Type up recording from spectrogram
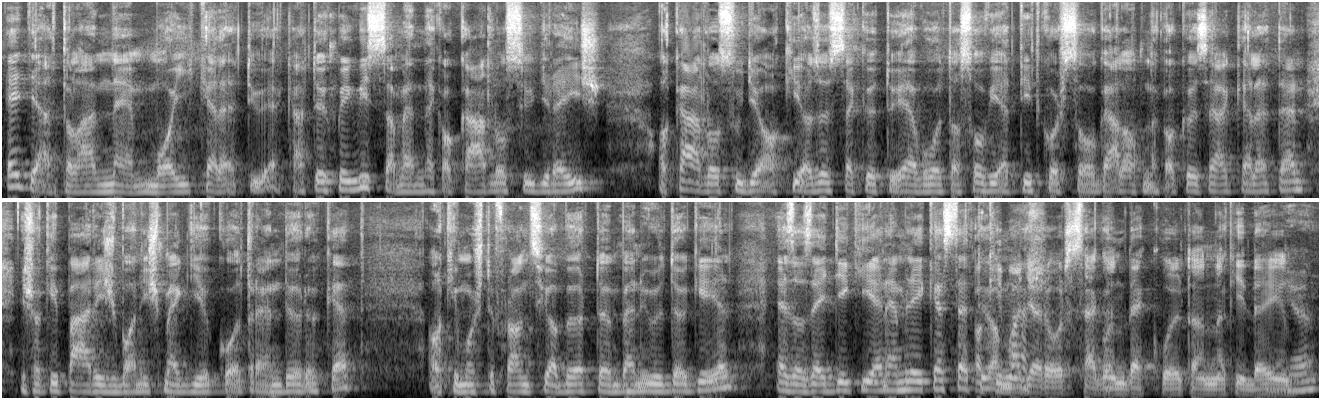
egyáltalán nem mai keletűek. Hát ők még visszamennek a Carlos ügyre is. A Carlos ugye, aki az összekötője volt a szovjet titkos szolgálatnak a közel-keleten, és aki Párizsban is meggyilkolt rendőröket aki most a francia börtönben üldögél. Ez az egyik ilyen emlékeztető. Aki Magyarországon dekkolt annak idején. Igen.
